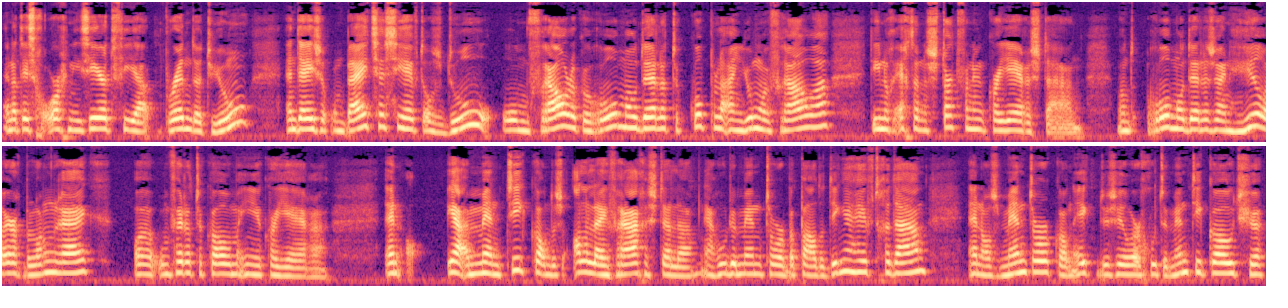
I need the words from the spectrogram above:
En dat is georganiseerd via Branded Jong. En deze ontbijtsessie heeft als doel om vrouwelijke rolmodellen te koppelen aan jonge vrouwen die nog echt aan de start van hun carrière staan. Want rolmodellen zijn heel erg belangrijk uh, om verder te komen in je carrière. En ja, een mentee kan dus allerlei vragen stellen. Ja, hoe de mentor bepaalde dingen heeft gedaan. En als mentor kan ik dus heel erg goed de mentee coachen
